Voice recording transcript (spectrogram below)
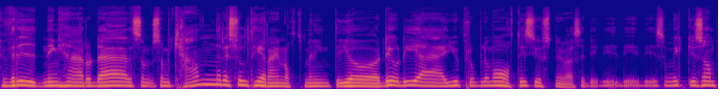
vridning här och där som, som kan resultera i något men inte gör det. Och det är ju problematiskt just nu. Alltså det, det, det det är så mycket som,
